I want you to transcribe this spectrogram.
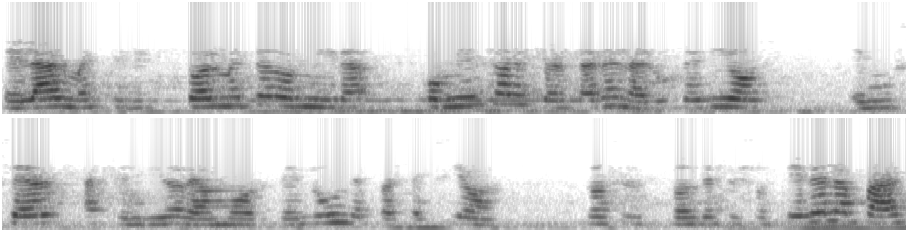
el alma espiritualmente dormida comienza a despertar en la luz de Dios, en un ser ascendido de amor, de luz, de perfección, entonces, donde se sostiene la paz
